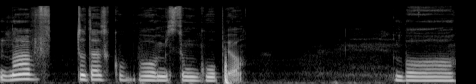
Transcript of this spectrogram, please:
No a w dodatku było mi z tym głupio, bo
